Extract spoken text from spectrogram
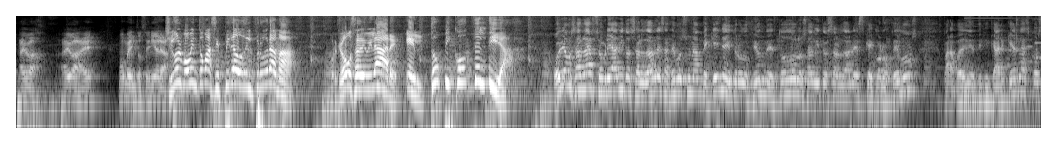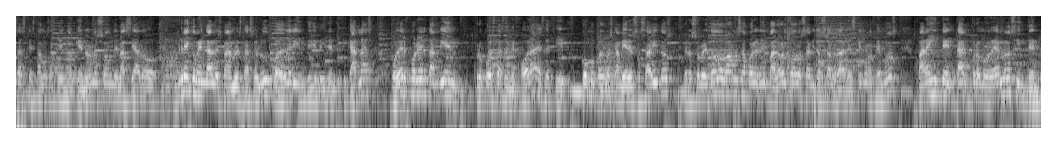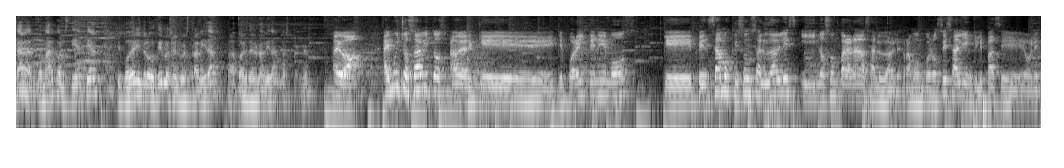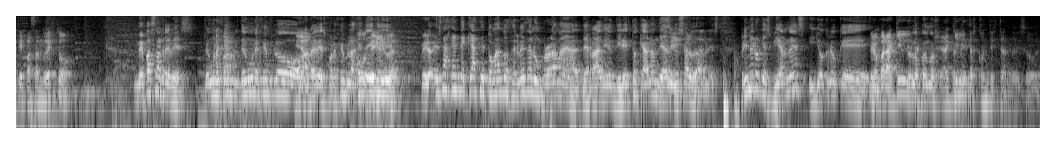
Ahí va, ahí va, eh. Momento, señora. Llegó el momento más esperado del programa, porque vamos a develar el tópico del día. Hoy vamos a hablar sobre hábitos saludables. Hacemos una pequeña introducción de todos los hábitos saludables que conocemos para poder identificar qué es las cosas que estamos haciendo que no nos son demasiado recomendables para nuestra salud, poder identi- identificarlas, poder poner también propuestas de mejora, es decir, cómo podemos cambiar esos hábitos, pero sobre todo vamos a poner en valor todos los hábitos saludables que conocemos para intentar promoverlos, intentar tomar conciencia y poder introducirlos en nuestra vida para poder tener una vida más plena. Ahí va. Hay muchos hábitos, a ver, que, que por ahí tenemos que pensamos que son saludables y no son para nada saludables. Ramón, ¿conoces a alguien que le pase o le esté pasando esto? Me pasa al revés. Tengo un Ajá. ejemplo, tengo un ejemplo al revés. Por ejemplo, la ¿Cómo gente dice, oye, pero esta gente que hace tomando cerveza en un programa de radio en directo que hablan de hábitos Sí. saludables. Primero que es viernes y yo creo que Pero para quién, no le, lo podemos ¿a quién le estás contestando eso?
